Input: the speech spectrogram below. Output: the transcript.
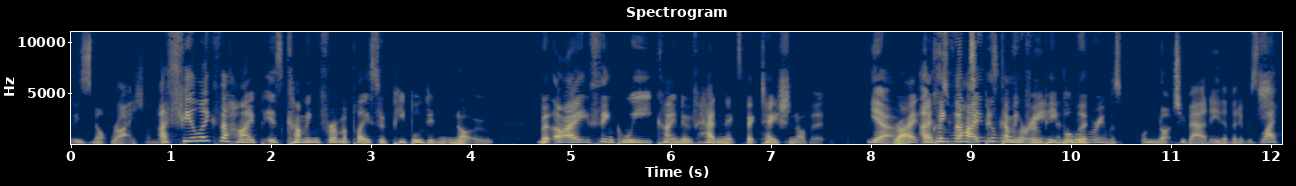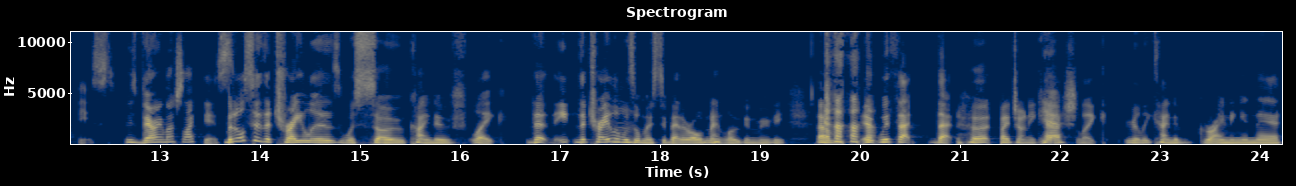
is not right on I feel like the hype is coming from a place of people didn't know, but I think we kind of had an expectation of it. yeah, right? I think the hype is coming from Wolverine, and people the that- Wolverine was not too bad either, but it was like this. It was very much like this. But also the trailers were so kind of like the the trailer was Mm. almost a better Old Man Logan movie. Um, it- with that that hurt by Johnny Yeah. Cash, like really kind of grinding in there,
